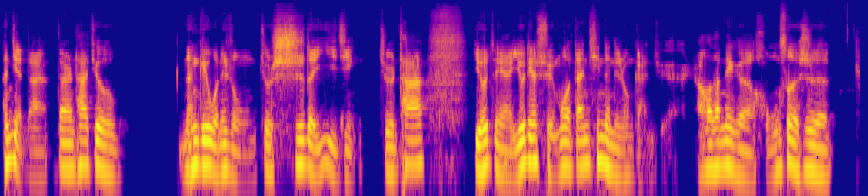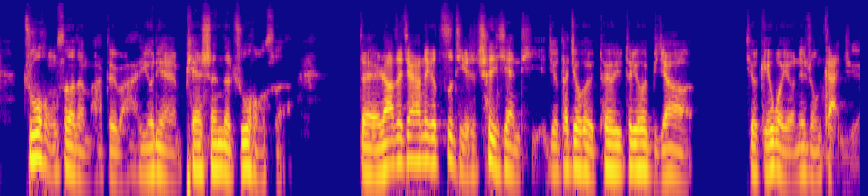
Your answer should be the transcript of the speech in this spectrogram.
很简单，但是它就。能给我那种就是诗的意境，就是它有点有点水墨丹青的那种感觉。然后它那个红色是朱红色的嘛，对吧？有点偏深的朱红色，对。然后再加上那个字体是衬线体，就它就会它它就会比较就给我有那种感觉。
